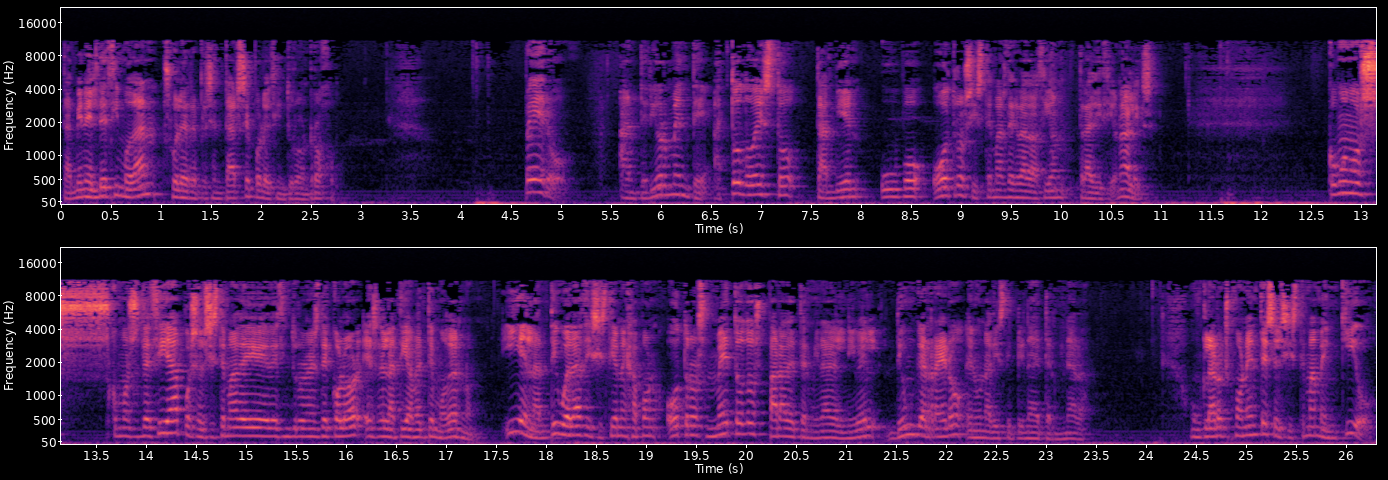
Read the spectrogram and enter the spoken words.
También el décimo dan suele representarse por el cinturón rojo. Pero Anteriormente a todo esto también hubo otros sistemas de graduación tradicionales. Como, os decía, pues el sistema de, cinturones de color es relativamente moderno y en la antigüedad existían en Japón otros métodos para determinar el nivel de un guerrero en una disciplina determinada. Un claro exponente es el sistema Menkyo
